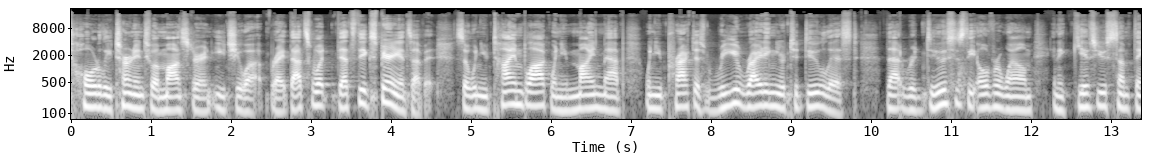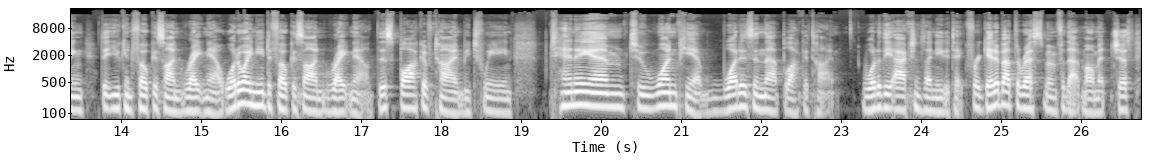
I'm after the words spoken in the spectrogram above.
totally turn into a monster and eat you up, right? That's what that's the experience of it. So when you time block, when you mind map, when you practice rewriting your to-do list, that reduces the overwhelm and it gives you something that you can focus on right now. What do I need to focus on right now? This block of time between 10 a.m. to 1 p.m. What is in that block of time? What are the actions I need to take? Forget about the rest of them for that moment. Just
